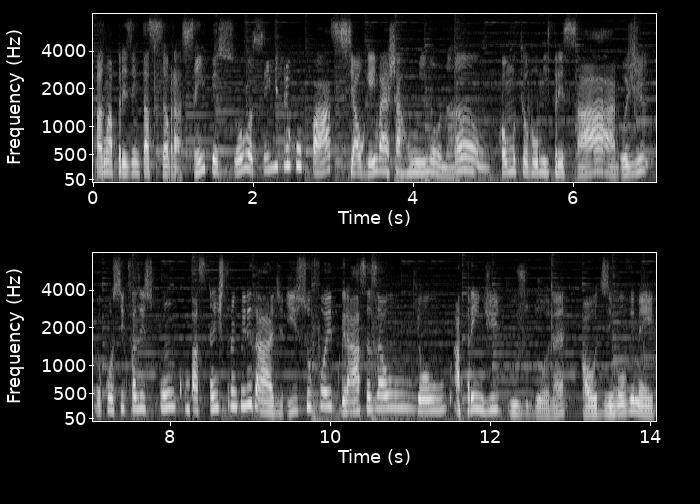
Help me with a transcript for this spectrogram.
fazer uma apresentação para 100 pessoas sem me preocupar se alguém vai achar ruim ou não, como que eu vou me expressar. Hoje eu consigo fazer isso com, com bastante tranquilidade. Isso foi graças ao que eu aprendi do judô, né? Ao desenvolvimento.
